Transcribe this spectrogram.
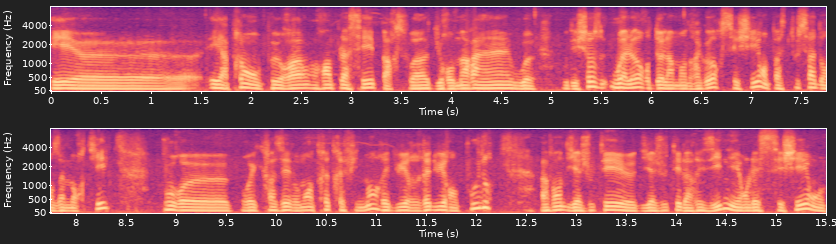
et euh, et après on peut remplacer par soit du romarin ou ou des choses ou alors de la mandragore séchée on passe tout ça dans un mortier pour euh, pour écraser vraiment très très finement, réduire réduire en poudre avant d'y ajouter d'y ajouter la résine et on laisse sécher. On,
